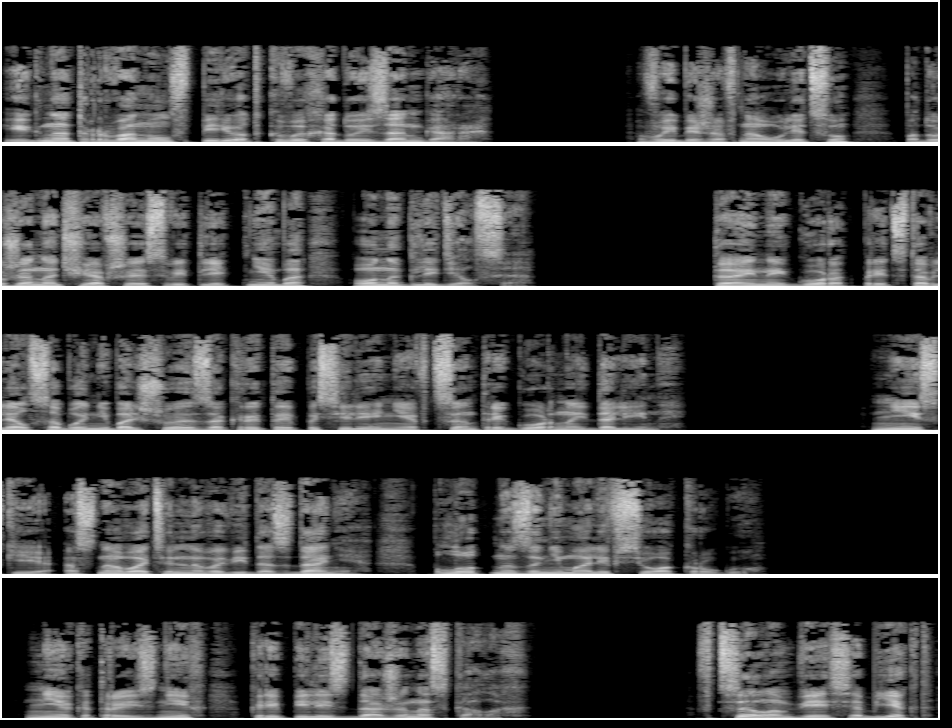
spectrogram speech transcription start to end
Игнат рванул вперед к выходу из ангара. Выбежав на улицу, под уже начавшее светлеть небо, он огляделся. Тайный город представлял собой небольшое закрытое поселение в центре горной долины. Низкие, основательного вида здания плотно занимали всю округу. Некоторые из них крепились даже на скалах. В целом весь объект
